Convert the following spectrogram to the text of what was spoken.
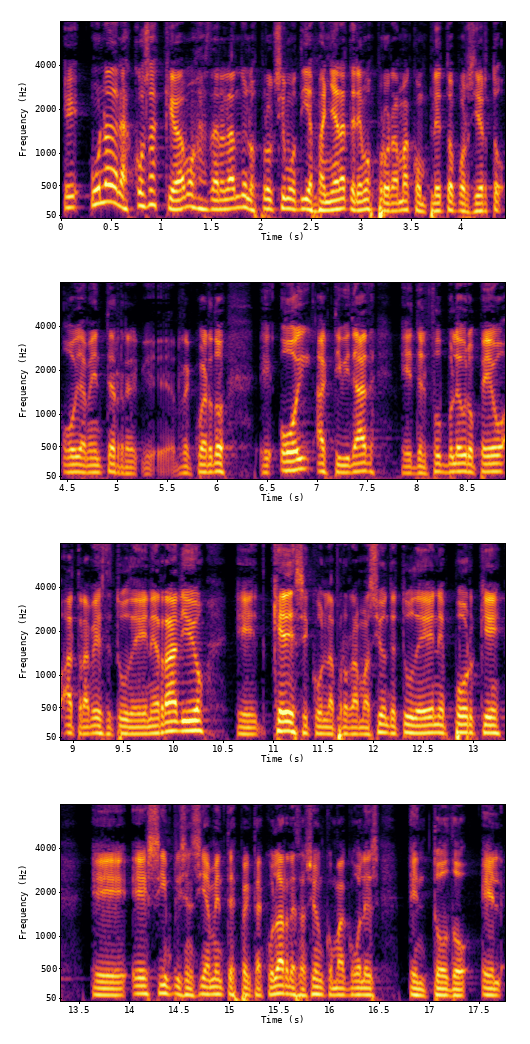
Eh, una de las cosas que vamos a estar hablando en los próximos días, mañana tenemos programa completo, por cierto, obviamente eh, recuerdo hoy actividad del fútbol europeo a través de TUDN Radio. quédese con la programación de TUDN porque eh, es simple y sencillamente espectacular la estación con más goles en todo el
